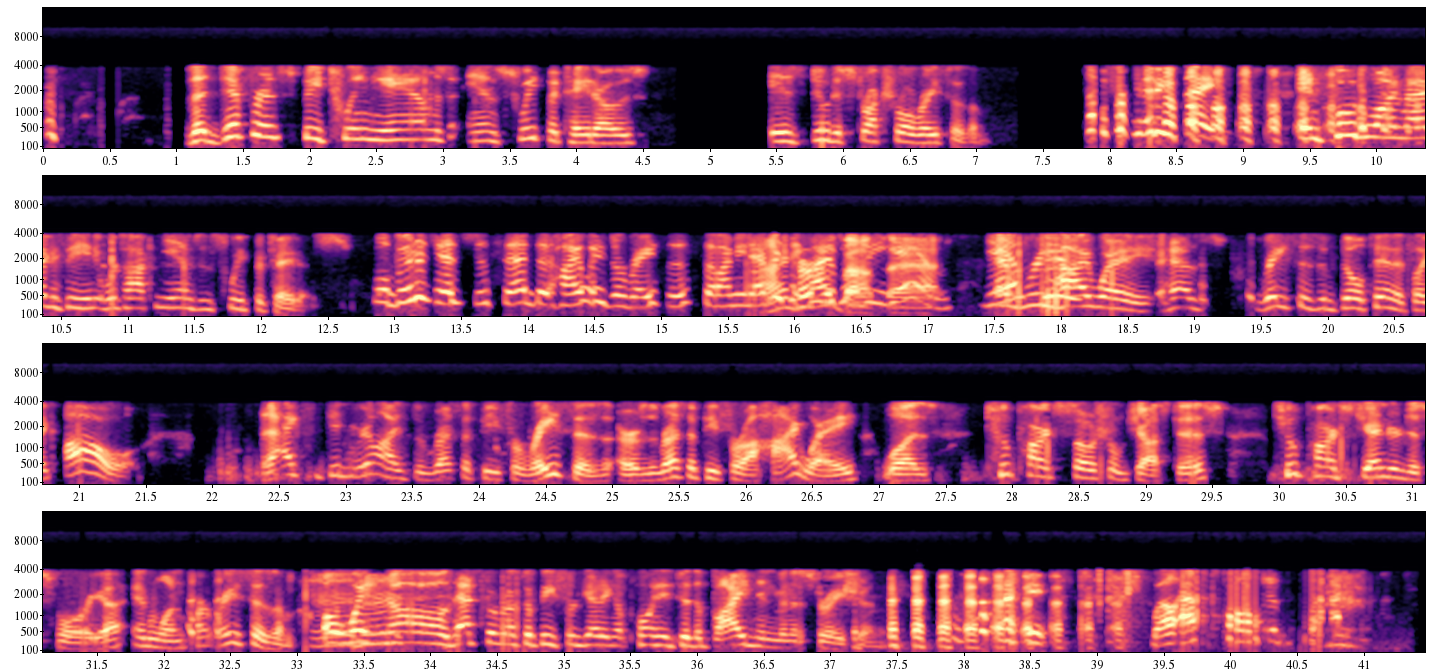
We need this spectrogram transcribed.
the difference between yams and sweet potatoes is due to structural racism. For pity's sake. In Food and Wine magazine, we're talking yams and sweet potatoes. Well, Buttigieg just said that highways are racist, so I mean everything heard might as well about be that. yams. Yams Every too. highway has racism built in. It's like, oh, I didn't realize the recipe for races or the recipe for a highway was two parts social justice, two parts gender dysphoria, and one part racism. Oh wait, Mhm. no, that's the recipe for getting appointed to the Biden administration. Right. Well, asphalt.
